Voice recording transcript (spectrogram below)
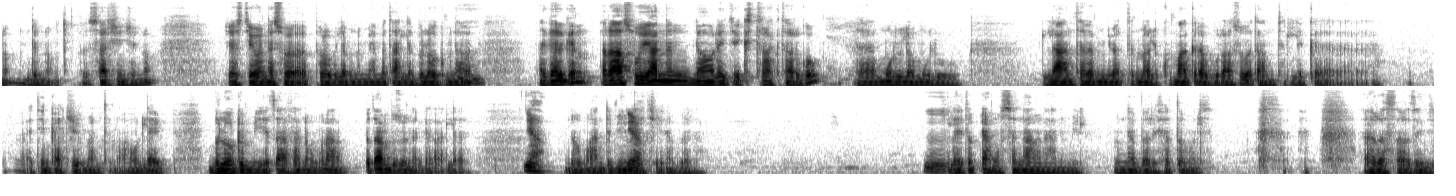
ነው search engine ነው። just የሆነ problem የሚያመጣልህ blog ምናምን ነገር ግን ራሱ ያንን knowledge extract አድርጎ ሙሉ ለሙሉ ለአንተ በሚመጥን መልኩ ማቅረቡ ራሱ በጣም ትልቅ think achievement ነው። አሁን ላይ ብሎግም እየጻፈ ነው ምናምን በጣም ብዙ ነገር አለ። እንደውም አንድ ሚመቼ ነበረ ስለ ኢትዮጵያ ሙስና ምናምን የሚል ምን ነበር የሰጠው መልስ? ረሳሁት እንጂ።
